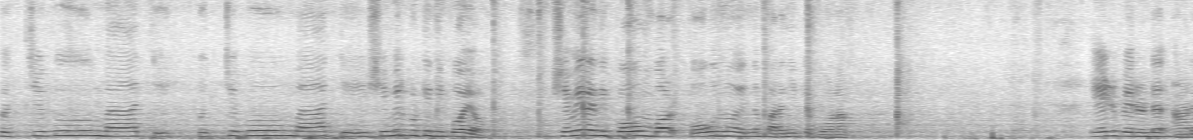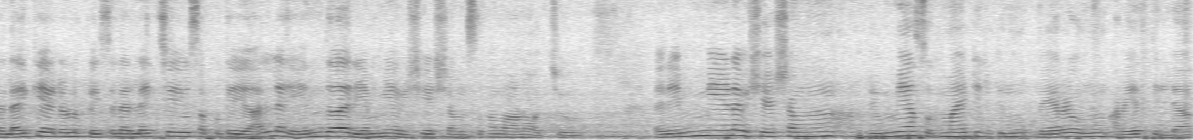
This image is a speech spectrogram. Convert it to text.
കൊച്ചു പൂമ്പാറ്റ് കൊച്ചു ഷമീർ കുട്ടി നീ പോയോ? ഷമീർ നീ പോകുമ്പോൾ പോകുന്നു എന്ന് പറഞ്ഞിട്ട് പോണം. ഏഴ് പേരുണ്ട്. ആറ് ലൈക്ക് ആയിട്ടുള്ളൂ. പ്ലീസ് എല്ലാവരും ലൈക്ക് ചെയ്യൂ സപ്പോർട്ട് ചെയ്യുക അല്ല എന്താ രമ്യ വിശേഷം? സുഖമാണോ അച്ചു? രമ്യയുടെ വിശേഷം രമ്യ സുഖമായിട്ടിരിക്കുന്നു. വേറെ ഒന്നും അറിയത്തില്ല.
